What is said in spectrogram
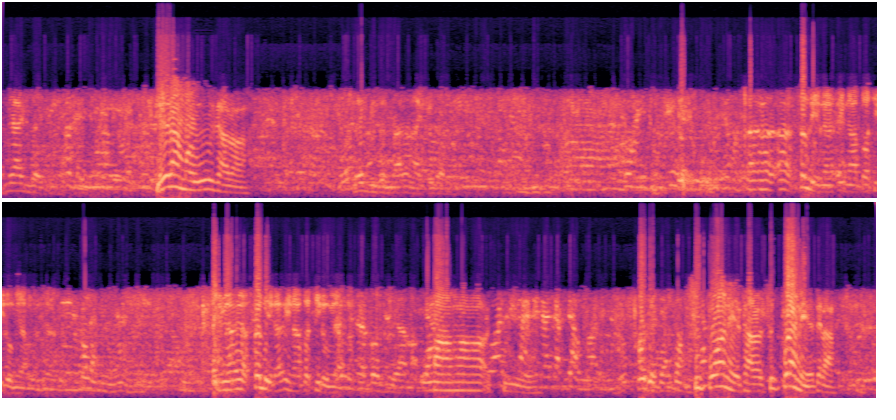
အများကြီးပဲနေလိုက်မဟုတ်ဘူးစားတော့လက်ဒီကမှာလာကြည့်တော့အဲအဲဆက်နေနဲ့အိမ်နာတော့ကြည့်လို့မရဘူးဗျာဟုတ်လားအိမ်နာအဲဆက်နေနဲ့အိမ်နာတော့ကြည့်လို့မရအဲ့ဘူးဒါတော့ကြည့်ရမှာဟာဟာသွားအကြထီးည့်ပဲနေတာကြပြောက်သွားတယ်ဟုတ်တယ်ကြောက်စူပွားနေစားတော့စူပွားနေတယ်တဲ့လားစူပွားဆက်နေနဲ့တော့ကြည့်မလားအာစူပွားနေတယ်နေတာမဟုတ်ဘူးဆက်နေနဲ့တော့ကြည့်နိုင်တော့အဲအဲ့ဒါလေ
